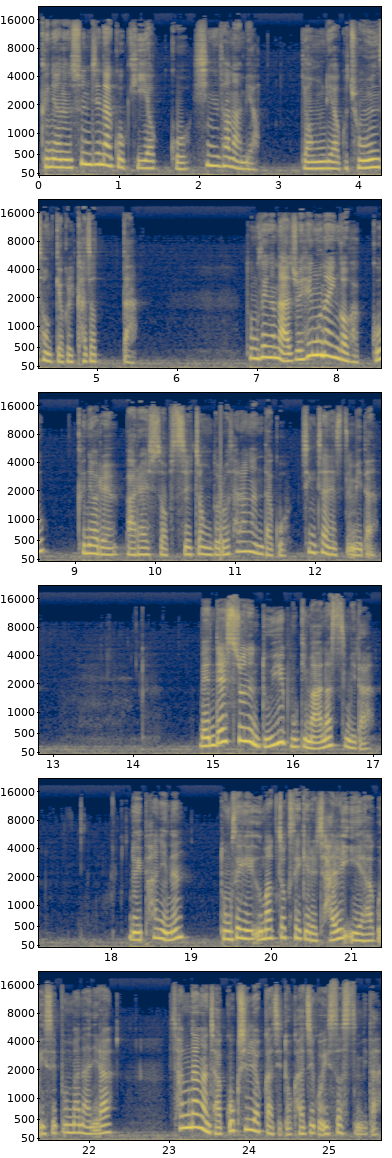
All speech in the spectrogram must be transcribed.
그녀는 순진하고 귀엽고 신선하며 영리하고 좋은 성격을 가졌다. 동생은 아주 행운아인 것 같고 그녀를 말할 수 없을 정도로 사랑한다고 칭찬했습니다. 멘델스존은 누이 복이 많았습니다. 누이 파니는 동생의 음악적 세계를 잘 이해하고 있을 뿐만 아니라 상당한 작곡 실력까지도 가지고 있었습니다.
